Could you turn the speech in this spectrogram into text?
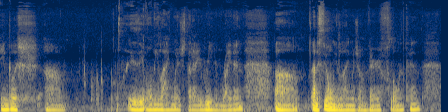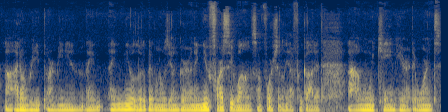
English um, is the only language that I read and write in, uh, and it's the only language I'm very fluent in. Uh, I don't read Armenian. I, I knew a little bit when I was younger, and I knew Farsi well, and so unfortunately, I forgot it. when we came here, there weren't,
